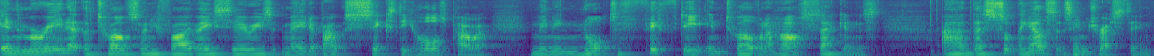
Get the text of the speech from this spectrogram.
In the Marina, the 1275 A-Series made about 60 horsepower, meaning 0 to 50 in 12 and a half seconds. And there's something else that's interesting.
